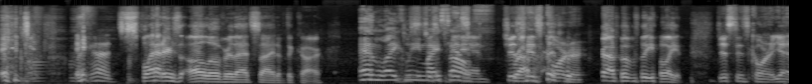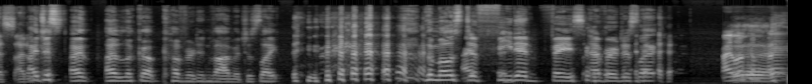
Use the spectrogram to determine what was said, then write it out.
it Oh my It- god. splatters all over that side of the car. and likely Just- just myself. his- Just his corner. Probably Hoyt. Just his corner. Yes, I don't. I care. just I I look up covered in vomit, just like the most I- defeated face ever. Just like I look up,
